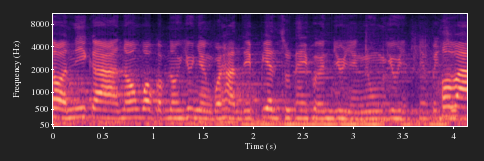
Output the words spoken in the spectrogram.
ตอนนี้ก็น้องบอมกับน้องยูยังบ่ทันได้เปลี่ยนชุดให้เพิ่นอยู่ยังนุ่งอยู่เพราะว่า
